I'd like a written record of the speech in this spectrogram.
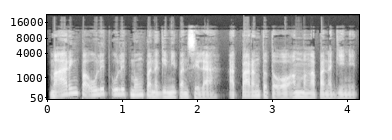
Maaring paulit-ulit mong panaginipan sila, at parang totoo ang mga panaginip.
